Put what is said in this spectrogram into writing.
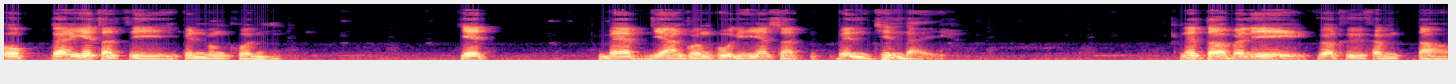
หกการนิยสัตว์สี่เป็นมงคลเจ็ดแบบอย่างของผู้นิยสัตว์เป็นเช่นใด และต่อไปนี้ก็คือคำตอบ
